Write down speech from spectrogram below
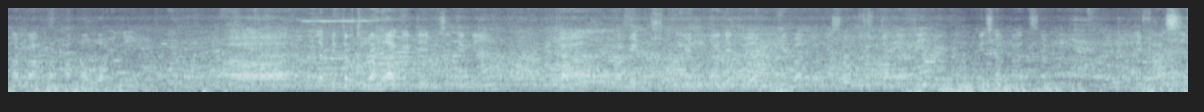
menambah rahmat Allah ini uh, lebih tercurah lagi di masjid ini. Ya, wabil khusus tadi itu yang dibantu Islam tadi ini sangat sangat motivasi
